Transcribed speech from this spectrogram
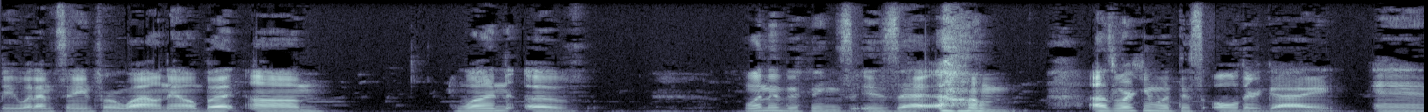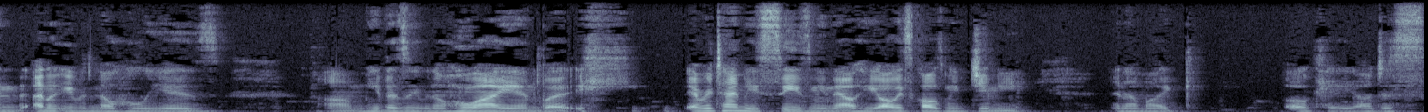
be what I'm saying for a while now. But um one of one of the things is that um I was working with this older guy and I don't even know who he is. Um, he doesn't even know who I am, but he, every time he sees me now, he always calls me Jimmy. And I'm like, okay, I'll just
